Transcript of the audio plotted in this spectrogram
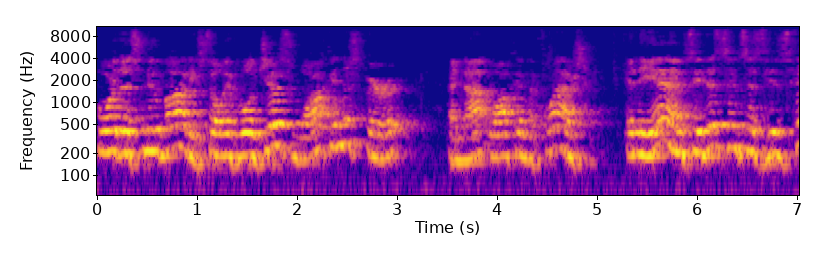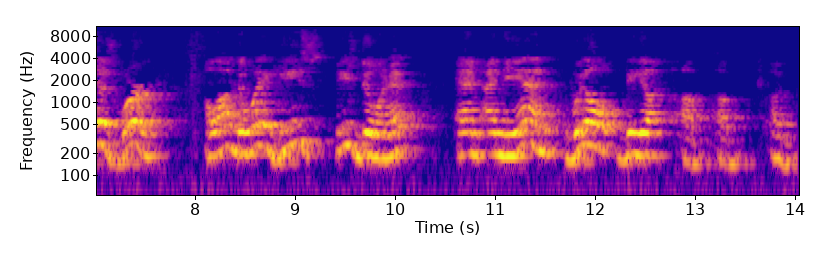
for this new body. So if we'll just walk in the Spirit and not walk in the flesh, in the end, see this since it's his his work along the way, he's he's doing it and in the end, we'll be a, a, a, a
